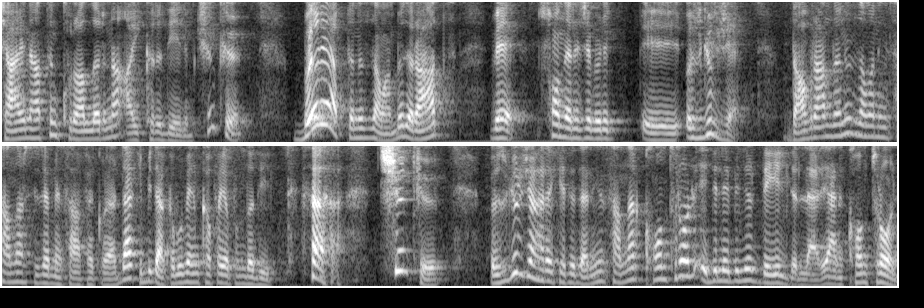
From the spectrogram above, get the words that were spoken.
kainatın kurallarına aykırı diyelim. Çünkü böyle yaptığınız zaman böyle rahat ve son derece böyle e, özgürce davrandığınız zaman insanlar size mesafe koyar. Der ki bir dakika bu benim kafa yapımda değil. Çünkü özgürce hareket eden insanlar kontrol edilebilir değildirler. Yani kontrol.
